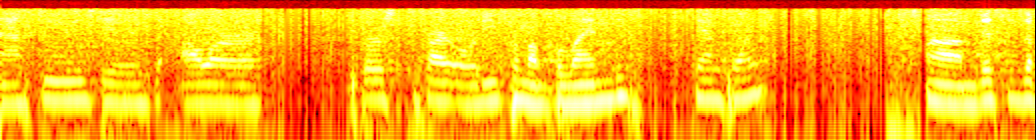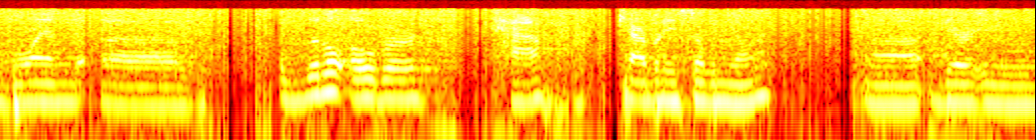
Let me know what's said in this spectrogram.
Matthews is our first priority from a blend standpoint. Um, this is a blend of a little over half Cabernet Sauvignon. Uh, there is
